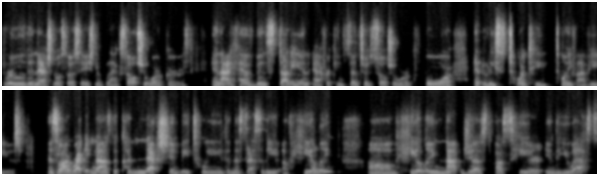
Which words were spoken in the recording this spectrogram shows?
through the National Association of Black Social Workers. And I have been studying African centered social work for at least 20, 25 years. And so I recognize the connection between the necessity of healing, um, healing not just us here in the US,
